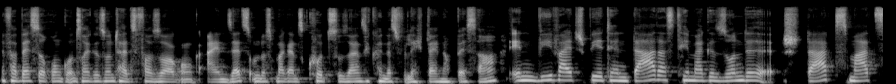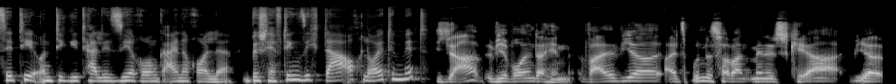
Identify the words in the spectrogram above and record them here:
eine Verbesserung unserer Gesundheitsversorgung einsetzt. Um das mal ganz kurz zu sagen, Sie können das vielleicht gleich noch besser. Inwieweit spielt denn da das Thema gesunde Stadt, Smart City und Digitalisierung eine Rolle? Beschäftigen sich da auch Leute mit? Ja, wir wollen dahin, weil wir als Bundesverband Managed Care, wir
